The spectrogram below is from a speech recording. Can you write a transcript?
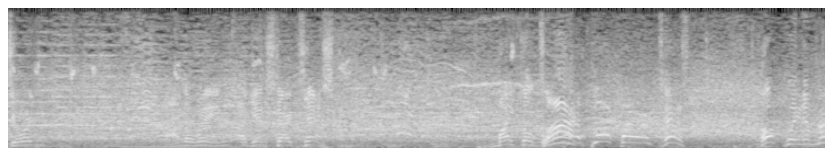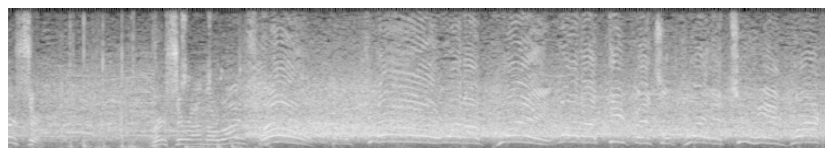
Jordan on the wing against Artest. Michael blocked. Blocked by Artest. Oh, Oakley to Mercer. Mercer on the run. Oh, oh, what a play. What a defensive play. A two-hand block,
